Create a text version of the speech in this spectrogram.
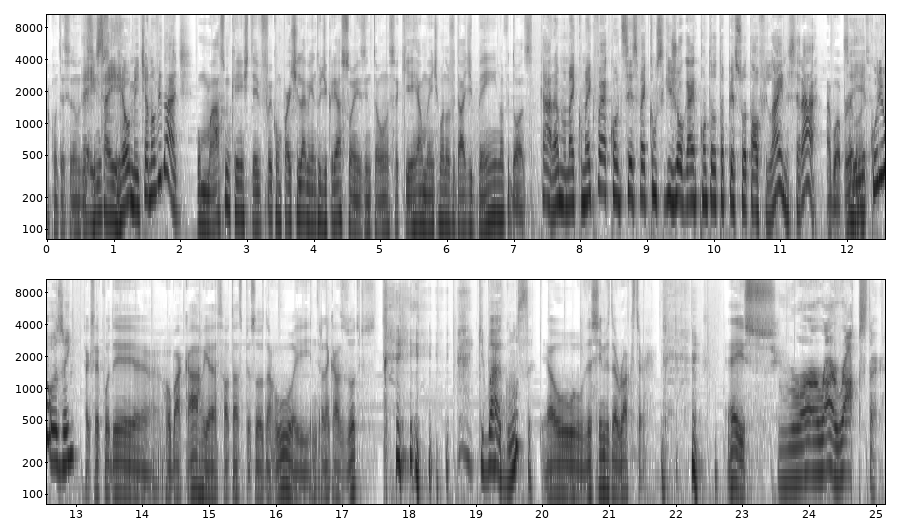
acontecendo no The É, Sims. isso aí realmente é novidade. O máximo que a gente teve foi compartilhamento de criações. Então isso aqui é realmente uma novidade bem novidosa. Caramba, mas como é que vai acontecer? Você vai conseguir jogar enquanto a outra pessoa tá offline? Será? É boa Isso aí é pergunta. curioso, hein? Será que você vai poder eh, roubar carro e assaltar as pessoas na rua e entrar na casa dos outros? Que bagunça. É o The Sims da Rockstar. é isso. Ro- ro- Rockstar.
